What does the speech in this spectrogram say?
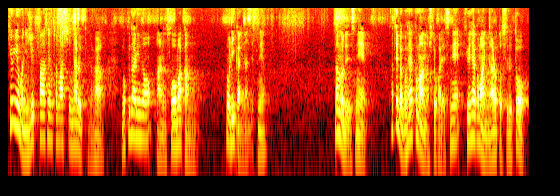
給与も20%増しになるっていうのが僕なりのあの相場感の理解なんですね。なのでですね例えば500万の人がですね900万になろうとすると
